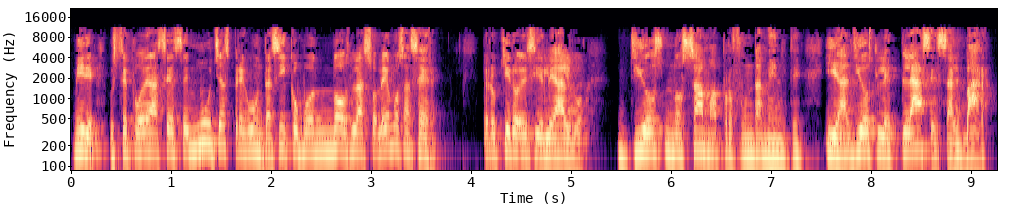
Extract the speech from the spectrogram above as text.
Mire, usted podrá hacerse muchas preguntas, así como nos las solemos hacer. Pero quiero decirle algo, Dios nos ama profundamente y a Dios le place salvar.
